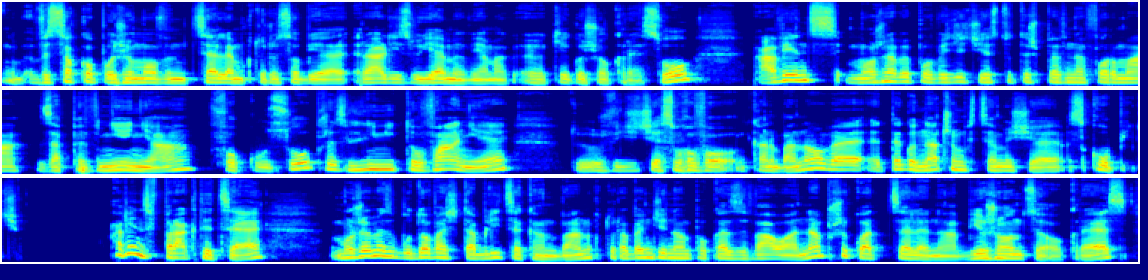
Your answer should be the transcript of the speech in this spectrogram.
wysokopoziomowym celem, który sobie realizujemy w ramach jakiegoś okresu, a więc można by powiedzieć, jest to też pewna forma zapewnienia fokusu przez limitowanie, tu już widzicie słowo kanbanowe, tego na czym chcemy się skupić. A więc w praktyce możemy zbudować tablicę Kanban, która będzie nam pokazywała na przykład cele na bieżący okres,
